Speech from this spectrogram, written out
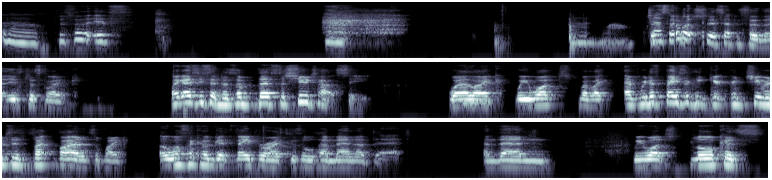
Oh. Just so it's. Oh, wow. There's Just- so much to this episode that is just like, like as you said, there's a, there's the shootout scene where Mhm. like we watch where like we just basically get gratuitous violence of like oh Wasako gets vaporized because all her men are dead, and then we watch Lorca's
